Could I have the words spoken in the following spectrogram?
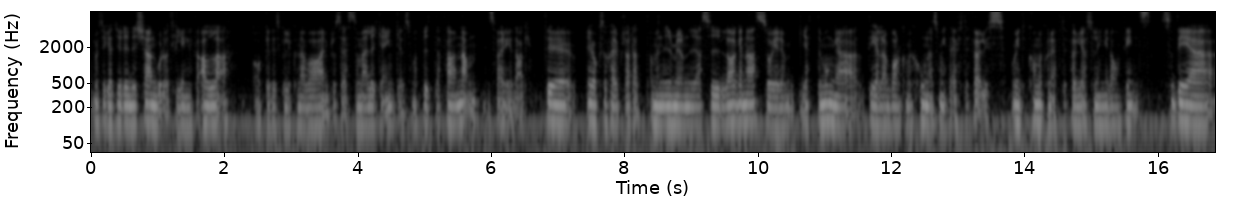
Och vi tycker att juridiskt kön borde vara tillgängligt för alla och att det skulle kunna vara en process som är lika enkel som att byta förnamn i Sverige idag. Det är också självklart att men, i och med de nya asyllagarna så är det jättemånga delar av barnkonventionen som inte efterföljs och inte kommer kunna efterföljas så länge de finns. Så det är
